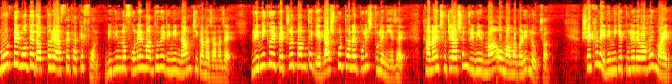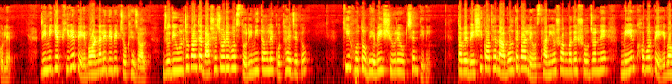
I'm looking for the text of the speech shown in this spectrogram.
মুহূর্তের মধ্যে দপ্তরে আসতে থাকে ফোন। বিভিন্ন ফোনের মাধ্যমে রিমির নাম, ঠিকানা জানা যায়। রিমিকে ওই পেট্রোল পাম্প থেকে দাসপুর থানার পুলিশ তুলে নিয়ে যায়। থানায় ছুটে আসেন রিমির মা ও মামাবাড়ির লোকজন। সেখানে রিমিকে তুলে দেওয়া হয় মায়ের কোলে। রিমিকে ফিরে পেয়ে বর্ণালী দেবীর চোখে জল। যদি উল্টোপাল্টা বাসে চড়ে বসতো, রিমি তাহলে কোথায় যেত? কি হতো ভেবেই শিউরে উঠছেন তিনি। তবে বেশি কথা না বলতে পারলেও স্থানীয় সংবাদের সৌজন্যে মেয়ের খবর পেয়ে এবং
